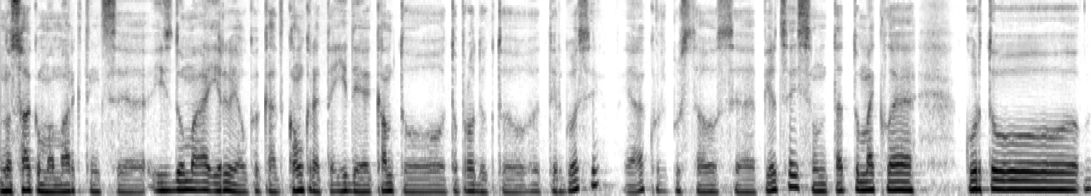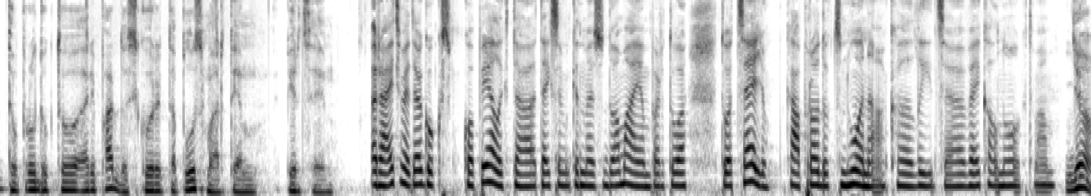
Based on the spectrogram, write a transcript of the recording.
No sākuma mārketings izdomāja, ir jau kāda konkrēta ideja, kam tu to produktu tirgosi, ja, kurš būs tavs pircējs. Tad tu meklē, kur tu to produktu arī pārdosi, kur ir tā plusma ar tiem pircējiem. Raiti, vai tev kaut kas ko pielikt, teiksim, kad mēs domājam par to, to ceļu, kā produkts nonāk līdz veikalu noliktavām? Jā,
